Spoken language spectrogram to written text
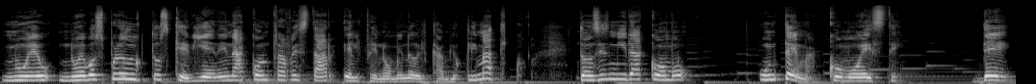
nuevos productos que vienen a contrarrestar el fenómeno del cambio climático. Entonces mira cómo un tema como este de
